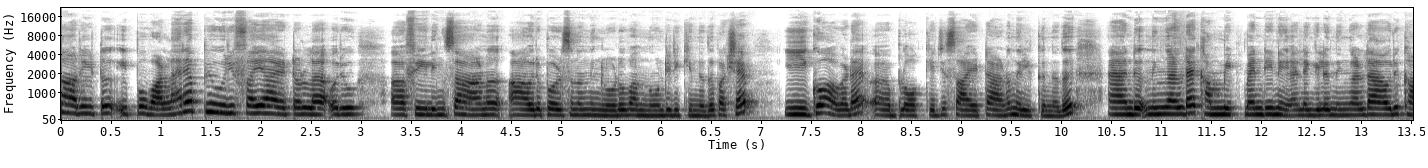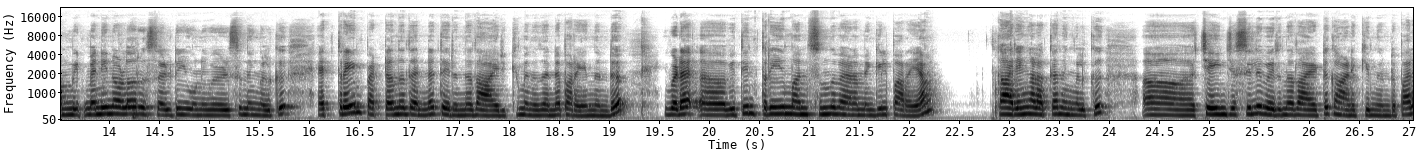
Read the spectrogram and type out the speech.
മാറിയിട്ട് ഇപ്പോൾ വളരെ പ്യൂരിഫൈ ആയിട്ടുള്ള ഒരു ഫീലിങ്സ് ആണ് ആ ഒരു പേഴ്സൺ നിങ്ങളോട് വന്നുകൊണ്ടിരിക്കുന്നത്. പക്ഷേ ഈഗോ അവിടെ ബ്ലോക്കേജസ് ആയിട്ടാണ് നിൽക്കുന്നത്. ആൻഡ് നിങ്ങളുടെ കമ്മിറ്റ്മെന്റിന് അല്ലെങ്കിൽ നിങ്ങളുടെ ആ ഒരു കമ്മിറ്റ്മെന്റിനുള്ള റിസൾട്ട് യൂണിവേഴ്സ് നിങ്ങൾക്ക് എത്രയും പെട്ടെന്ന് തന്നെ തരുന്നതായിരിക്കും എന്ന് തന്നെ പറയുന്നുണ്ട്. ഇവിടെ വിത്തിൻ ത്രീ മന്ത്സ് എന്ന് വേണമെങ്കിൽ പറയാം. കാര്യങ്ങളൊക്കെ നിങ്ങൾക്ക് ചേഞ്ചസിൽ വരുന്നതായിട്ട് കാണിക്കുന്നുണ്ട്. പല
